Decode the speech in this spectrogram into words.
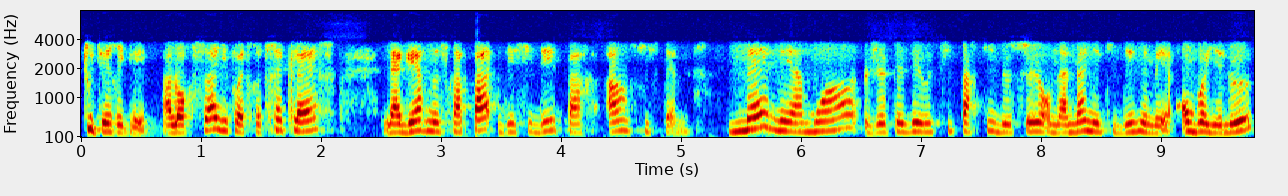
tout est réglé. Alors ça, il faut être très clair, la guerre ne sera pas décidée par un système. Mais néanmoins, je faisais aussi partie de ceux en Allemagne qui disaient mais envoyez-le.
